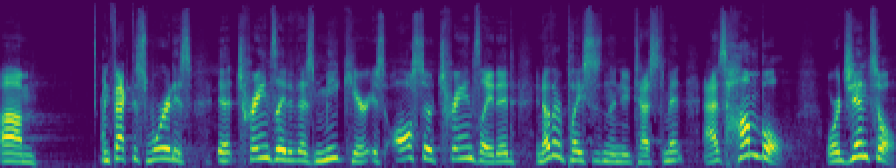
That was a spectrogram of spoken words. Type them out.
Um, in fact, this word is uh, translated as meek here, is also translated in other places in the New Testament as humble or gentle.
